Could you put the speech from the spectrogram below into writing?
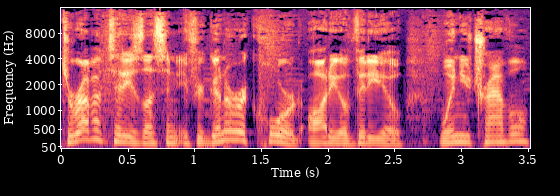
To wrap up today's lesson, if you're going to record audio video when you travel,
